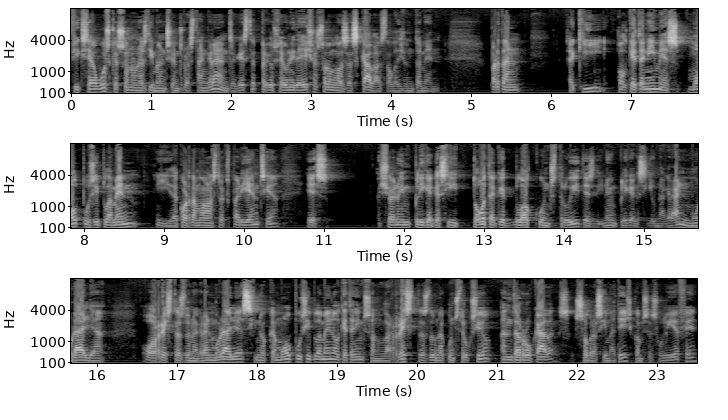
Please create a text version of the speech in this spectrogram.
Fixeu-vos que són unes dimensions bastant grans, aquestes, perquè us feu una idea, això són les escales de l'Ajuntament. Per tant, Aquí el que tenim és molt possiblement, i d'acord amb la nostra experiència, és això no implica que sigui tot aquest bloc construït, és dir, no implica que sigui una gran muralla o restes d'una gran muralla, sinó que molt possiblement el que tenim són les restes d'una construcció enderrocades sobre si mateix, com se solia fer,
